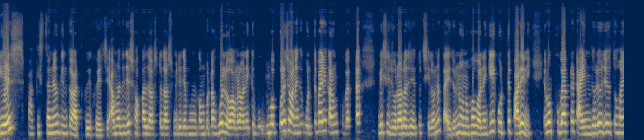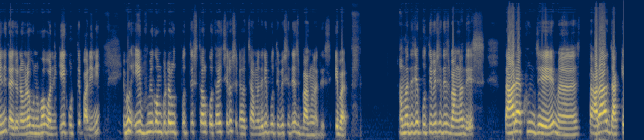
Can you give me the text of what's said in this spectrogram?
ইয়েস পাকিস্তানেও কিন্তু আর্থকুইক হয়েছে। আমাদের যে সকাল দশটা দশ মিনিটে যে ভূমিকম্পটা হলো, আমরা অনেকে অনুভব করেছি, অনেকে করতে পারিনি, কারণ খুব একটা বেশি জোরালো যেহেতু ছিল না, তাই জন্য অনুভব অনেকেই করতে পারেনি। এবং খুব একটা টাইম ধরেও যেহেতু হয়নি, তাই জন্য আমরা অনুভব অনেকেই করতে পারিনি। এবং এই ভূমিকম্পটার উৎপত্তি স্থল কোথায় ছিল, সেটা হচ্ছে আমাদেরই প্রতিবেশী দেশ বাংলাদেশ। এবার, আমাদের যে প্রতিবেশী দেশ বাংলাদেশ, তার এখন যে তারা যাকে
